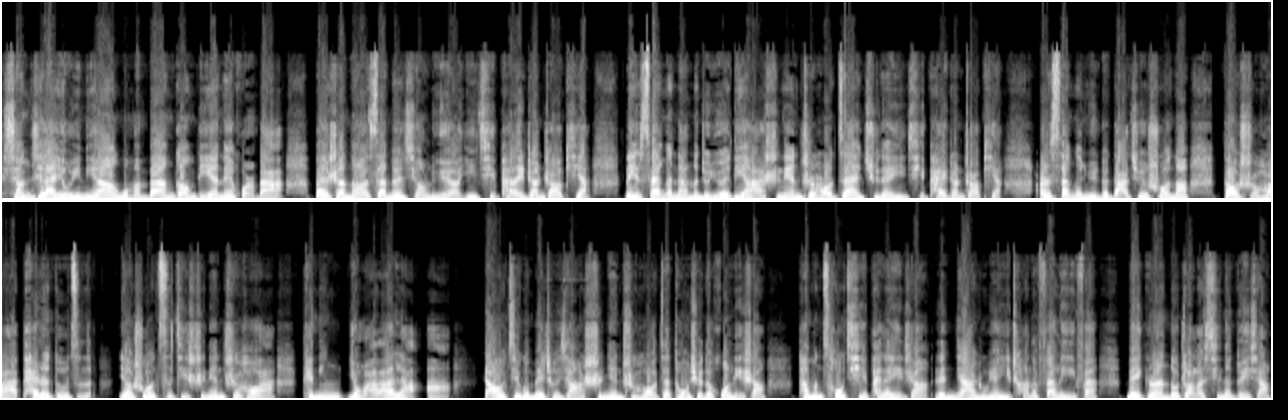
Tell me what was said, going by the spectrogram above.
想起来有一年我们班刚毕业那会儿吧，班上呢三对情侣一起拍了一张照片，那三个男的就约定啊，十年之后再聚在一起拍一张照片，而三个女的打趣说呢，到时候啊拍着肚子要说自己十年之后啊肯定有娃娃了啊，然后结果没成想十年之后在同学的婚礼上，他们凑齐拍了一张，人家如愿以偿的翻了一番，每个人都找了新的对象，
